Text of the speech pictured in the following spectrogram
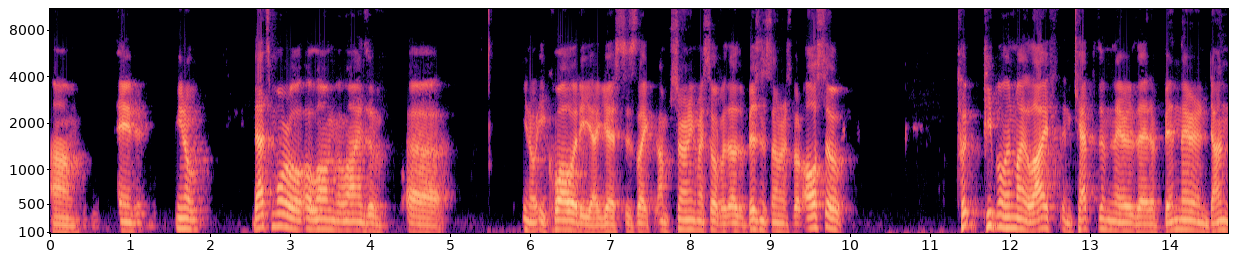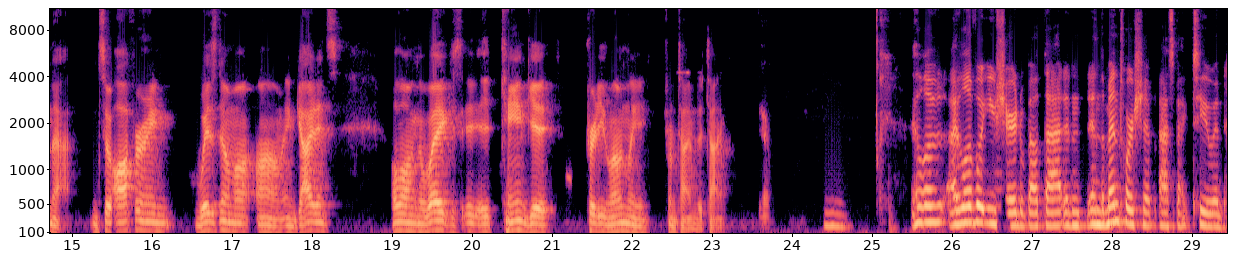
Um, and you know, that's more along the lines of uh, you know equality i guess is like i'm surrounding myself with other business owners but also put people in my life and kept them there that have been there and done that and so offering wisdom um, and guidance along the way because it, it, can get pretty lonely from time to time yeah mm-hmm. I love I love what you shared about that and, and the mentorship aspect too. And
